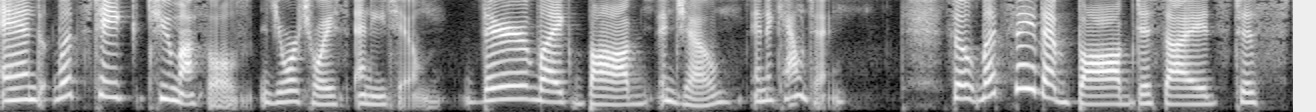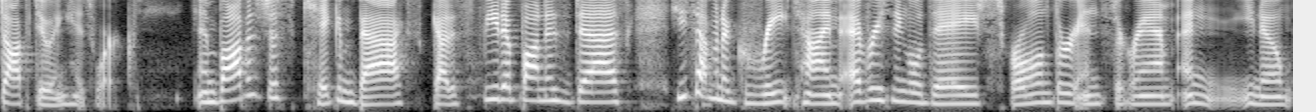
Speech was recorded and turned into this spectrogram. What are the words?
And let's take two muscles, your choice, any two. They're like Bob and Joe in accounting. So let's say that Bob decides to stop doing his work. And Bob is just kicking back, got his feet up on his desk. He's having a great time every single day, scrolling through Instagram, and, you know,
